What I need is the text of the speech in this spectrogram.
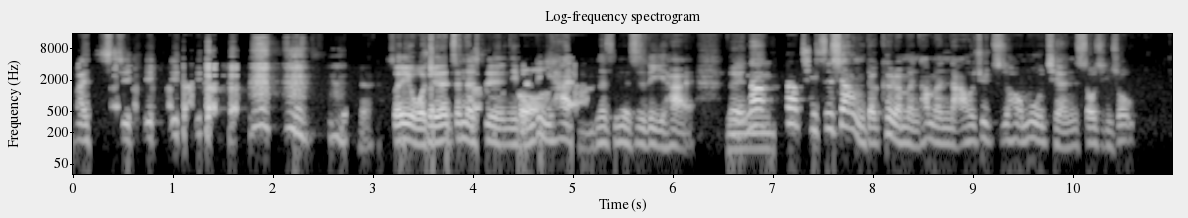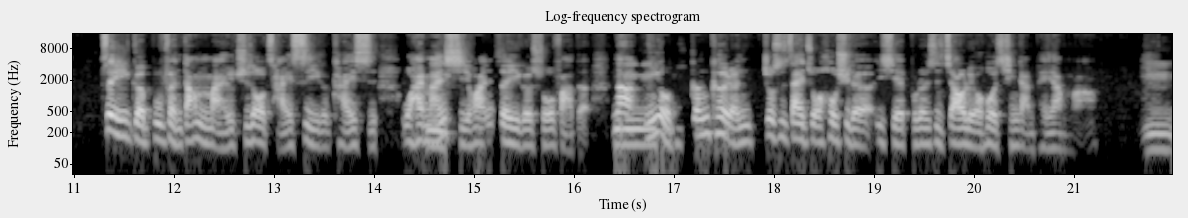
关系。所以我觉得真的是你们厉害啊，那真的是厉害。对，那那其实像你的客人们，他们拿回去之后，目前收紧说。这一个部分，当他们买回去之后，才是一个开始。我还蛮喜欢这一个说法的。嗯、那你有跟客人就是在做后续的一些，不论是交流或情感培养吗？嗯，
